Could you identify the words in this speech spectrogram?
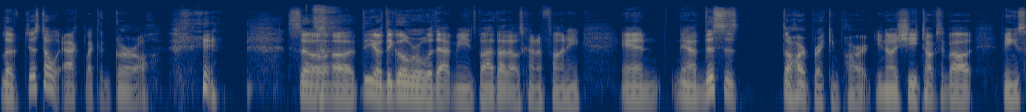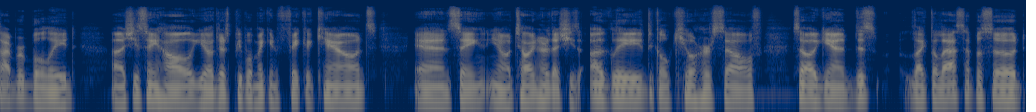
"Look, just don't act like a girl." so uh, you know they go over what that means, but I thought that was kind of funny. And now this is the heartbreaking part. You know, she talks about being cyberbullied. Uh, she's saying how you know there's people making fake accounts and saying you know telling her that she's ugly to go kill herself. So again, this like the last episode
